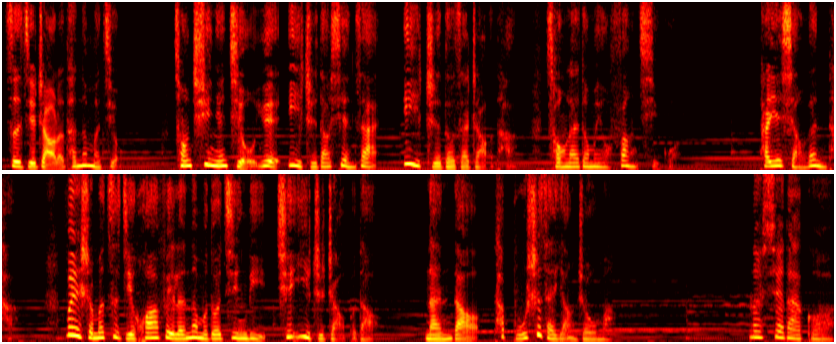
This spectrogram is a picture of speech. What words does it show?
自己找了他那么久，从去年九月一直到现在，一直都在找他，从来都没有放弃过。他也想问他，为什么自己花费了那么多精力，却一直找不到？难道他不是在扬州吗？那谢大哥，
